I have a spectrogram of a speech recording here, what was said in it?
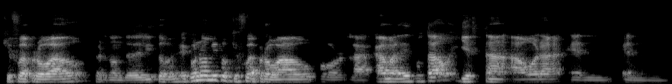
que fue aprobado, perdón, de delitos económicos, que fue aprobado por la Cámara de Diputados y está ahora en, en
